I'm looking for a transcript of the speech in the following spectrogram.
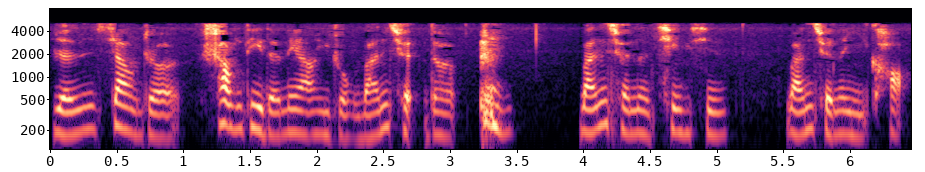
人向着上帝的那样一种完全的、完全的倾心，完全的依靠。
